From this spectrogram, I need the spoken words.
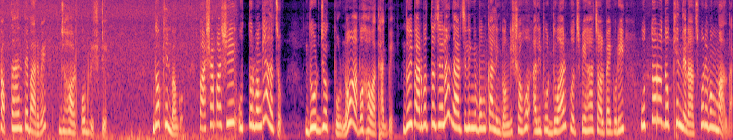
সপ্তাহান্তে বাড়বে ঝড় ও বৃষ্টি। দক্ষিণবঙ্গ, পাশাপাশি উত্তরবঙ্গে আজও দুর্যোগপূর্ণ আবহাওয়া থাকবে। দুই পার্বত্য জেলা, দার্জিলিং এবং কালিম্পং সহ আলিপুরদুয়ার, কোচবিহার, জলপাইগুড়ি, উত্তর ও দক্ষিণ দিনাজপুর এবং মালদা।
